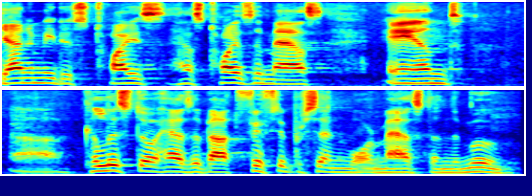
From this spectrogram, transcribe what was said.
Ganymede is twice, has twice the mass, and uh, Callisto has about 50% more mass than the moon.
